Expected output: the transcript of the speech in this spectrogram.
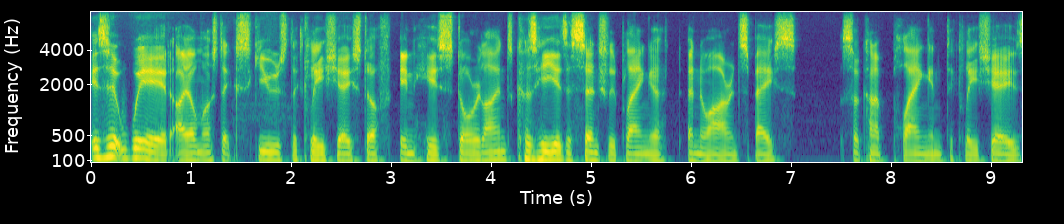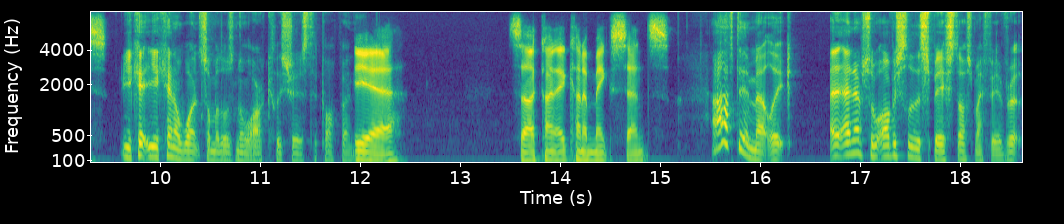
Is it weird? I almost excuse the cliche stuff in his storylines because he is essentially playing a, a noir in space, so kind of playing into cliches. You ca- you kind of want some of those noir cliches to pop in. Yeah. So I kind of it kind of makes sense. I have to admit, like, and episode obviously the space stuff's my favorite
